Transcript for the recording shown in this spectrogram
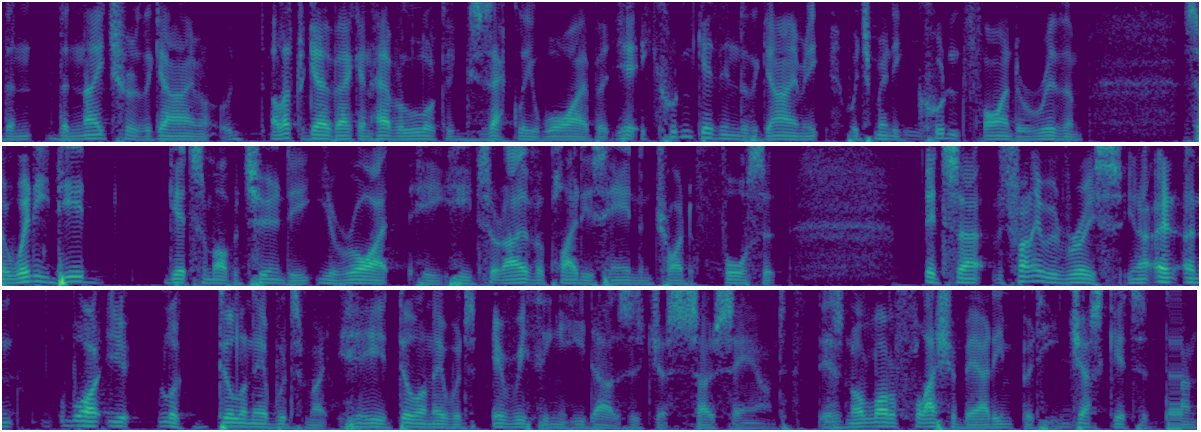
the the nature of the game. I'll have to go back and have a look exactly why, but yeah, he couldn't get into the game, which meant he couldn't find a rhythm. So when he did get some opportunity, you're right. He he sort of overplayed his hand and tried to force it. It's uh, it's funny with Reece, you know, and, and what you look Dylan Edwards, mate. He Dylan Edwards, everything he does is just so sound. There's not a lot of flash about him, but he just gets it done.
